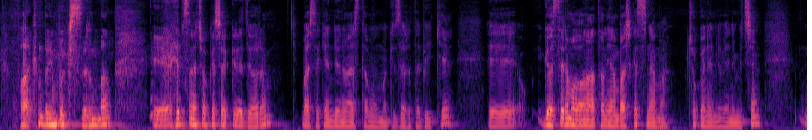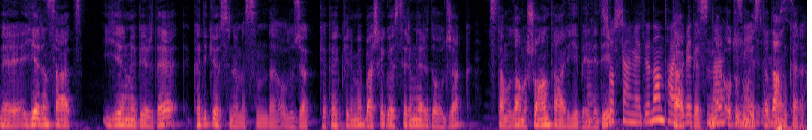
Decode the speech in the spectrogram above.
farkındayım bakışlarından. Ee, hepsine çok teşekkür ediyorum. Başta kendi üniversitem olmak üzere tabii ki. Ee, gösterim olanağı tanıyan başka sinema çok önemli benim için. Ee, yarın saat 21'de Kadıköy sinemasında olacak köpek filmi. Başka gösterimleri de olacak İstanbul'da ama şu an tarihi belli evet, değil. Sosyal medyadan takip, takip etsinler. etsinler. 30 Mayıs'ta da Ankara.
